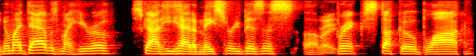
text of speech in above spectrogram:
You know, my dad was my hero. Scott, he had a masonry business, uh, right. brick, stucco, block,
